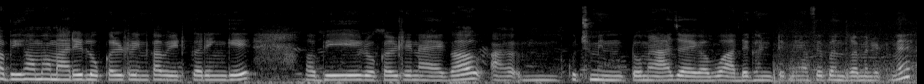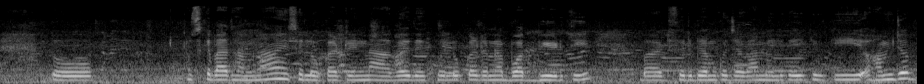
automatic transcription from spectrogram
अभी हम हमारे लोकल ट्रेन का वेट करेंगे। अभी लोकल ट्रेन आएगा आ, कुछ मिनटों में आ जाएगा वो आधे घंटे में या फिर पंद्रह मिनट में। तो उसके बाद हम ना ऐसे लोकल ट्रेन में आ गए। देखो लोकल ट्रेन में बहुत भीड़ थी बट फिर भी हमको जगह मिल गई क्योंकि हम जब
